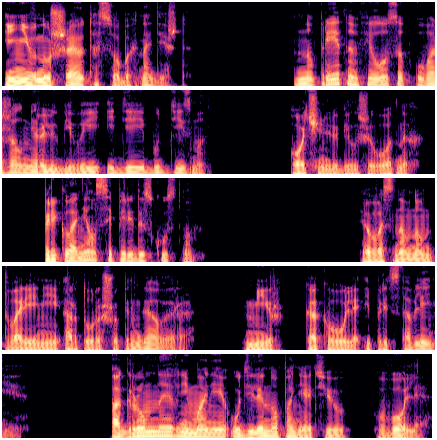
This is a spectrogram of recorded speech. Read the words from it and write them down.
и не внушают особых надежд. Но при этом философ уважал миролюбивые идеи буддизма, очень любил животных, преклонялся перед искусством. В основном творении Артура Шопенгауэра «Мир как воля и представление» огромное внимание уделено понятию «воля»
